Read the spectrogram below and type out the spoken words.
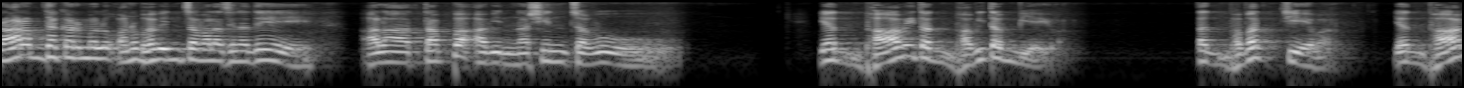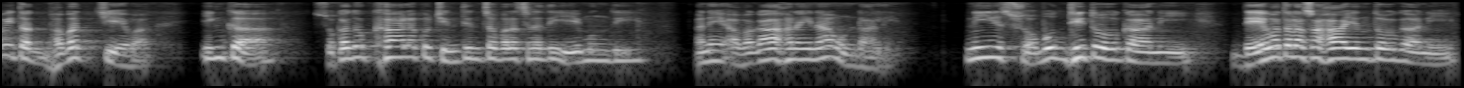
ప్రారంధ కర్మలు అనుభవించవలసినదే అలా తప్ప అవి నశించవు. యద్భావి తద్భవితవ్యేవ తద్భవత్యేవ యద్భావి తద్భవత్యేవ ఇంకా సుఖదుఖాలకు చింతించవలసినది ఏముంది? అనే అవగాహనైనా ఉండాలి. నీ స్వబుద్ధితో కానీ దేవతల సహాయంతో కానీ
